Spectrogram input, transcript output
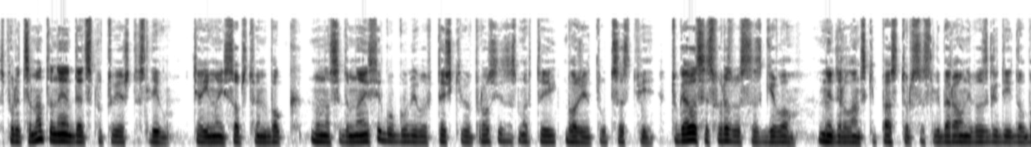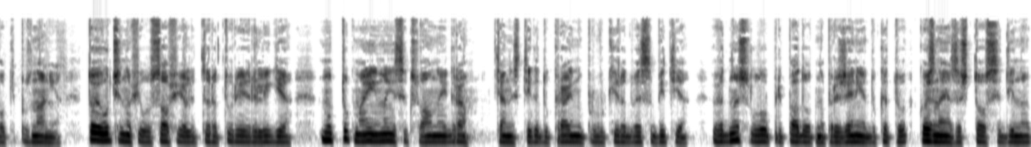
Според самата нея детството е щастливо. Тя има и собствен бог, но на 17 го губи в тежки въпроси за смъртта и Божието отсъствие. Тогава се свързва с Гело, нидерландски пастор с либерални възгледи и дълбоки познания. Той е учи на философия, литература и религия, но тук май има и сексуална игра. Тя не стига до край, но провокира две събития. Веднъж Лу припада от напрежение, докато кой знае защо седи на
